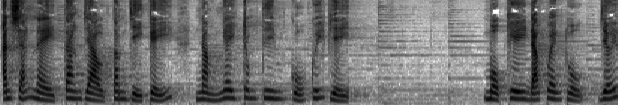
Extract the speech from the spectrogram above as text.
Ánh sáng này tan vào tâm dị kỷ nằm ngay trong tim của quý vị. Một khi đã quen thuộc với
